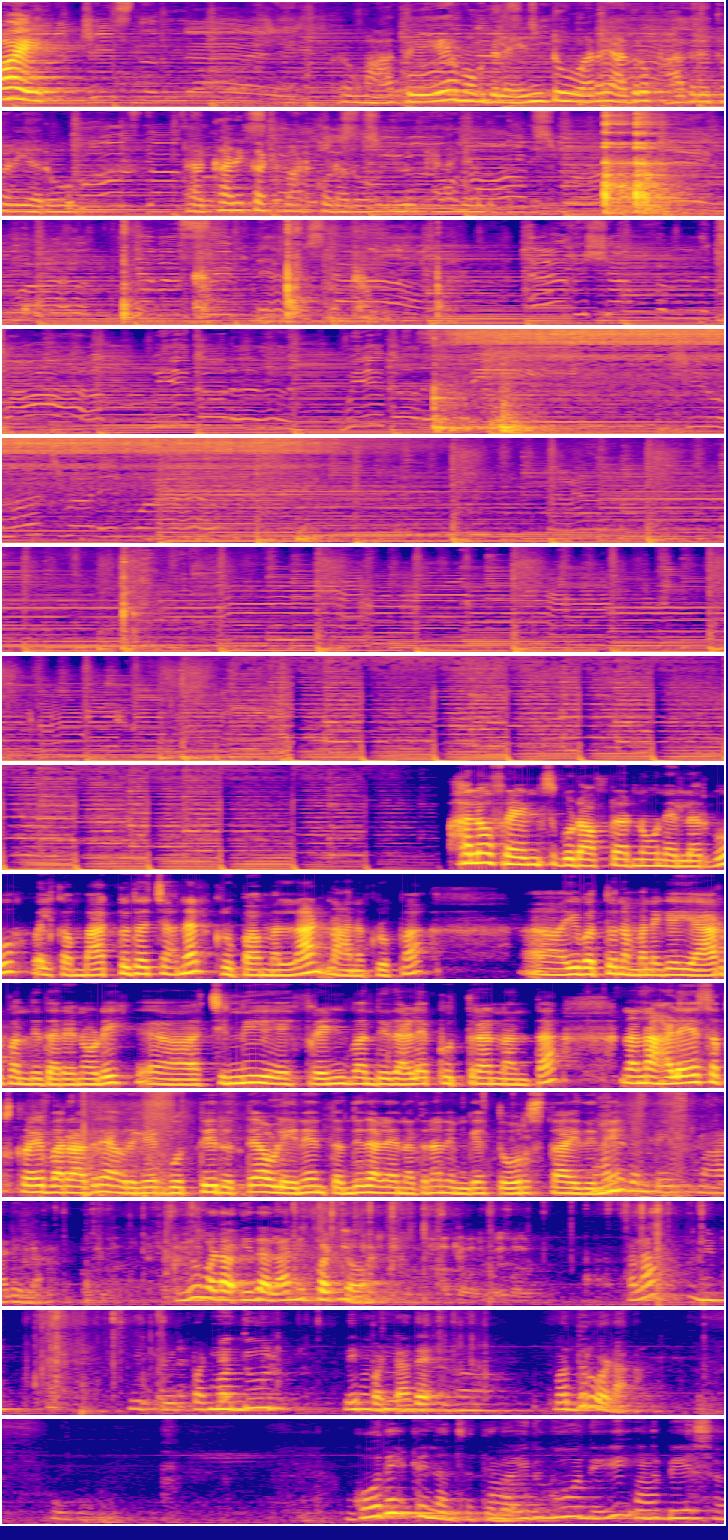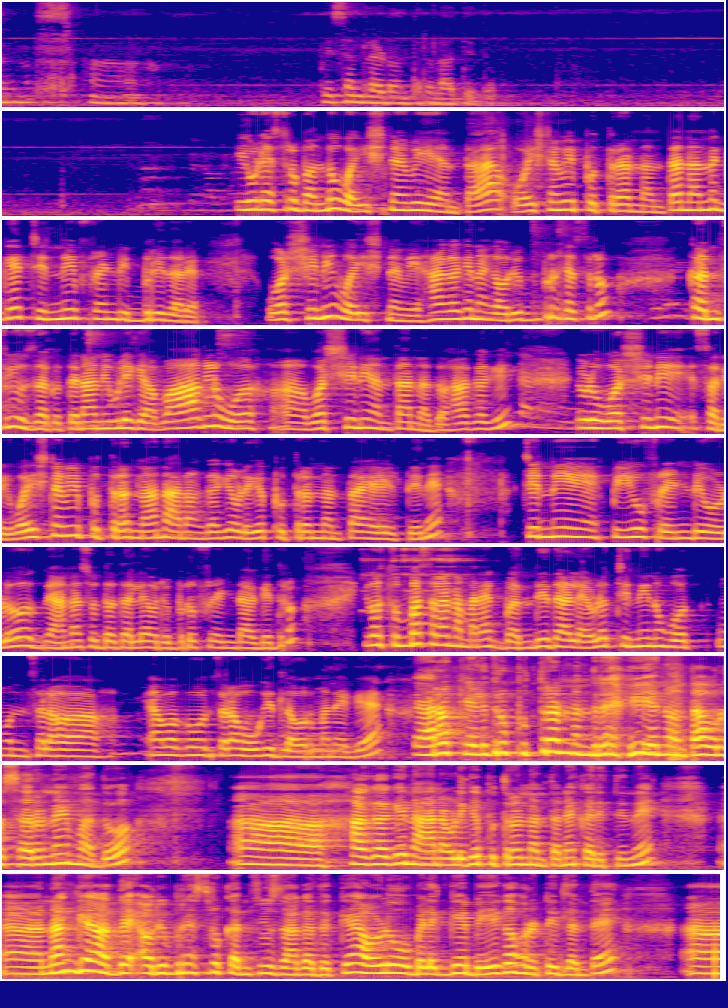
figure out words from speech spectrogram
ಓಯ್. ಮಾತೇ ಮುಗ್ದಿಲ್ಲ. ಎಂಟೂವರೆ ಆದರೂ ಪಾತ್ರೆ ತೊಳೆಯೋರು ತರಕಾರಿ ಕಟ್ ಮಾಡಿಕೊಡೋರು ಇನ್ನು ಕೆಳಗಿಳಿದು ಹಲೋ ಫ್ರೆಂಡ್ಸ್ ಗುಡ್ ಆಫ್ಟರ್ನೂನ್ ಎಲ್ಲರಿಗೂ. Welcome back to the channel Krupa Malnad ನಾನು ಕೃಪಾ. ಇವತ್ತು ನಮ್ಮ ಮನೆಗೆ ಯಾರು ಬಂದಿದ್ದಾರೆ ನೋಡಿ ಚಿನ್ನಿ ಫ್ರೆಂಡ್ ಬಂದಿದ್ದಾಳೆ ಪುತ್ರನ್ ಅಂತ. ನನ್ನ ಹಳೆಯ ಸಬ್ಸ್ಕ್ರೈಬರ್ ಆದರೆ ಅವರಿಗೆ ಗೊತ್ತಿರುತ್ತೆ ಅವಳು ಏನೇನು ತಂದಿದ್ದಾಳೆ ಅನ್ನೋದನ್ನ ನಿಮಗೆ ತೋರಿಸ್ತಾ ಇದ್ದೀನಿ. ಟೇಸ್ಟ್ ಮಾಡಿಲ್ಲ. ಇದು ವಡ ಇದಲ್ಲ ನಿಪ್ಪಟ್ಟು. ಅಲ್ಲ? ನಿಪ್ಪಟ್ಟು. ಮಧುರ್ ನಿಪ್ಪಟ್ಟು ಅದೇ. ಮಧುರ ವಡ. ಗೋಧಿ ಹಿಟ್ಟಿನ ಅನ್ಸುತ್ತೆ ಇದು? ಇದು ಗೋಧಿ ಇದು ಬೇಸನ್. ಹಾಂ. ಬೇಸನ್ ಲಾಡು ಅಂತಾರಲ್ಲ ಅದಿದು. ಇವಳ ಹೆಸರು ಬಂದು ವೈಷ್ಣವಿ ಅಂತ ವೈಷ್ಣವಿ ಪುತ್ರನ್ ಅಂತ. ನನಗೆ ಚಿನ್ನಿ ಫ್ರೆಂಡ್ ಇಬ್ಬರಿದ್ದಾರೆ ವರ್ಷಿಣಿ ವೈಷ್ಣವಿ. ಹಾಗಾಗಿ ನಂಗೆ ಅವರಿಬ್ಬರ ಹೆಸರು ಕನ್ಫ್ಯೂಸ್ ಆಗುತ್ತೆ. ನಾನು ಇವಳಿಗೆ ಯಾವಾಗಲೂ ವ ವರ್ಷಿಣಿ ಅಂತ ಅನ್ನೋದು. ಹಾಗಾಗಿ ಇವಳು ವರ್ಷಿಣಿ ಸಾರಿ ವೈಷ್ಣವಿ ಪುತ್ರನ್ನ ನಾನು ಹಂಗಾಗಿ ಅವಳಿಗೆ ಪುತ್ರನ್ ಅಂತ ಹೇಳ್ತೀನಿ. ಚಿನ್ನಿ ಪಿ ಯು ಫ್ರೆಂಡ್ ಇವಳು ಜ್ಞಾನಸುದ್ದದಲ್ಲಿ ಅವರಿಬ್ಬರು ಫ್ರೆಂಡ್ ಆಗಿದ್ದರು ಈಗ ತುಂಬ ಸಲ ನಮ್ಮ ಮನೆಗೆ ಬಂದಿದ್ದಾಳೆ. ಅವಳು ಚಿನ್ನಿನೂ ಹೋದ್ ಒಂದು ಸಲ ಯಾವಾಗ ಒಂದು ಸಲ ಹೋಗಿದ್ಲು ಅವ್ರ ಮನೆಗೆ. ಯಾರೋ ಕೇಳಿದ್ರು, ಪುತ್ರನ್ ಅಂದರೆ ಏನು? ಅಂತ. ಅವ್ರ ಸರ್ನೇಮ್ ಅದು. ಹಾಗಾಗಿ ನಾನು ಅವಳಿಗೆ ಪುತ್ರನ್ ಅಂತಲೇ ಕರಿತೀನಿ. ನನಗೆ ಅದೇ ಅವರಿಬ್ಬರ ಹೆಸರು ಕನ್ಫ್ಯೂಸ್ ಆಗೋದಕ್ಕೆ ಅವಳು ಬೆಳಗ್ಗೆ ಬೇಗ ಹೊರಟಿದ್ಲಂತೆ.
